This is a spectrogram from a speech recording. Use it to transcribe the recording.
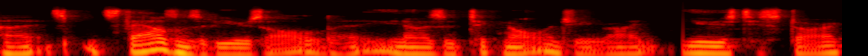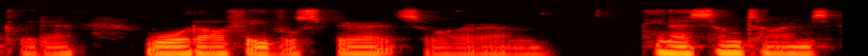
uh, it's, it's thousands of years old, uh, you know, as a technology, right? Used historically to ward off evil spirits or um, you know, sometimes,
